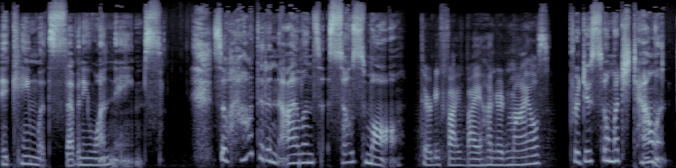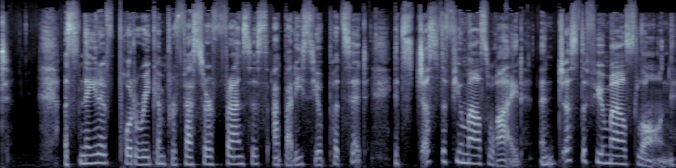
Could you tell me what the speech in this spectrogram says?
it came with 71 names. So, how did an island so small, 35 by 100 miles, produce so much talent? As native Puerto Rican professor Frances Aparicio puts it, it's just a few miles wide and just a few miles long.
